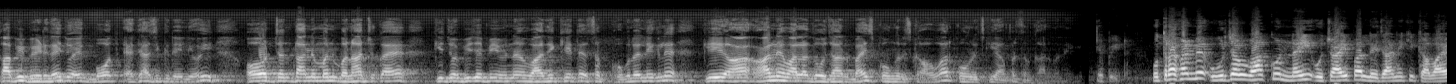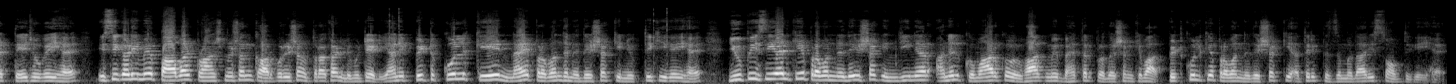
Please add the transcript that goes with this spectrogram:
काफ़ी भीड़ गई जो एक बहुत ऐतिहासिक रैली हुई। और जनता ने मन बना चुका है कि जो बीजेपी ने वादे किए थे सब खोखले निकले कि आ, आने वाला 2022 कांग्रेस का होगा और कांग्रेस की यहाँ पर सरकार बनेगी। उत्तराखंड में ऊर्जा विभाग को नई ऊंचाई पर ले जाने की कवायद तेज हो गई है। इसी कड़ी में power transmission corporation Uttarakhand limited, यानी पिटकुल के नए प्रबंध निदेशक की नियुक्ति की गई है। यूपीसीएल के प्रबंध निदेशक इंजीनियर अनिल कुमार को विभाग में बेहतर प्रदर्शन के बाद पिटकुल के प्रबंध निदेशक की अतिरिक्त ज़िम्मेदारी सौंप दी गई है।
